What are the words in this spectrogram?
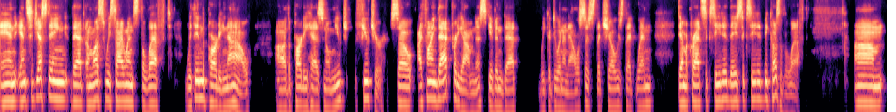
and, and suggesting that unless we silence the left within the party now, uh, the party has no mut- future. So I find that pretty ominous, given that we could do an analysis that shows that when Democrats succeeded, they succeeded because of the left. Um,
